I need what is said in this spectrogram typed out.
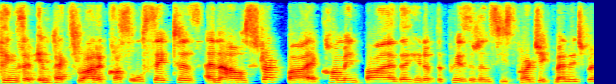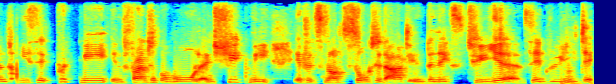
things that impacts right across all sectors. And I was struck by a comment by the head of the presidency's project management. He said, Put me in front of a wall and shoot me if it's not sorted out in the next two years, said Rudi mm.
